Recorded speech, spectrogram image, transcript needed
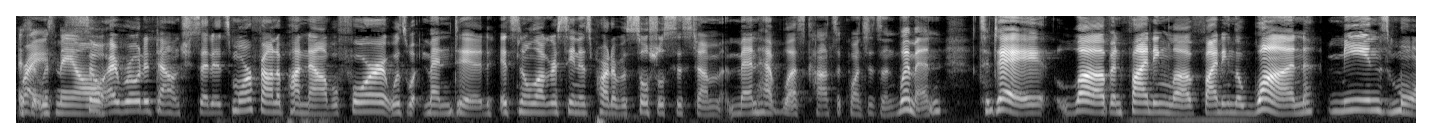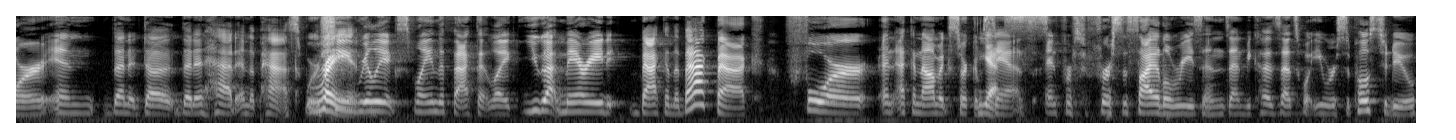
if it was male. So I wrote it down. She said it's more frowned upon now. Before it was what men did. It's no longer seen as part of a social system. Men have less consequences than women. Today, love and finding love, finding the one means more in than it does than it had in the past. Where she really explained the fact that like you got married back in the back backpack for an economic circumstance Yes. and for for societal reasons and because that's what you were supposed to do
